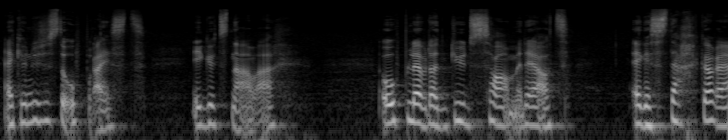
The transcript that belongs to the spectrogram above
Jeg kunne ikke stå oppreist i Guds nærvær. Og opplevde at Gud sa med det at jeg er sterkere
